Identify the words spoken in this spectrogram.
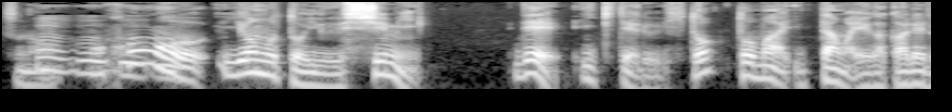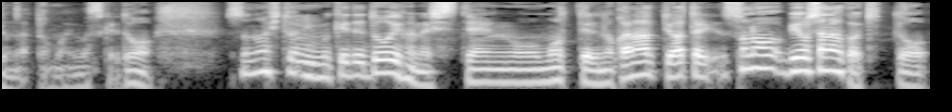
その本を読むという趣味で生きてる人とまあ一旦は描かれるんだと思いますけど、その人に向けてどういうふうな視点を持ってるのかなっていうあたり、その描写なんかはきっと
